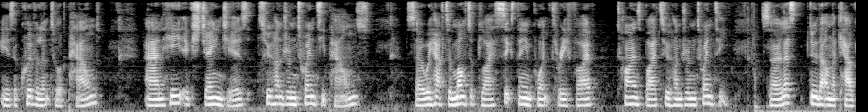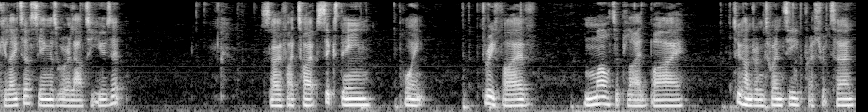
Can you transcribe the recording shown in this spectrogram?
is equivalent to a pound and he exchanges 220 pounds. So we have to multiply 16.35 times by 220 so let's do that on the calculator seeing as we're allowed to use it. So if I type 16.35 multiplied by 220 press return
